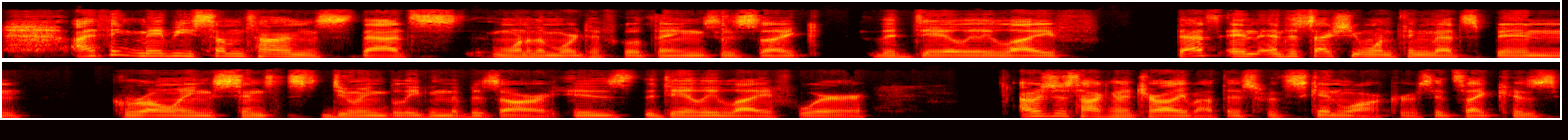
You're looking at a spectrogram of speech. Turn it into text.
I think maybe sometimes that's one of the more difficult things is like the daily life. That's and, and that's actually one thing that's been growing since doing Believing the Bizarre is the daily life where I was just talking to Charlie about this with skinwalkers. It's like because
